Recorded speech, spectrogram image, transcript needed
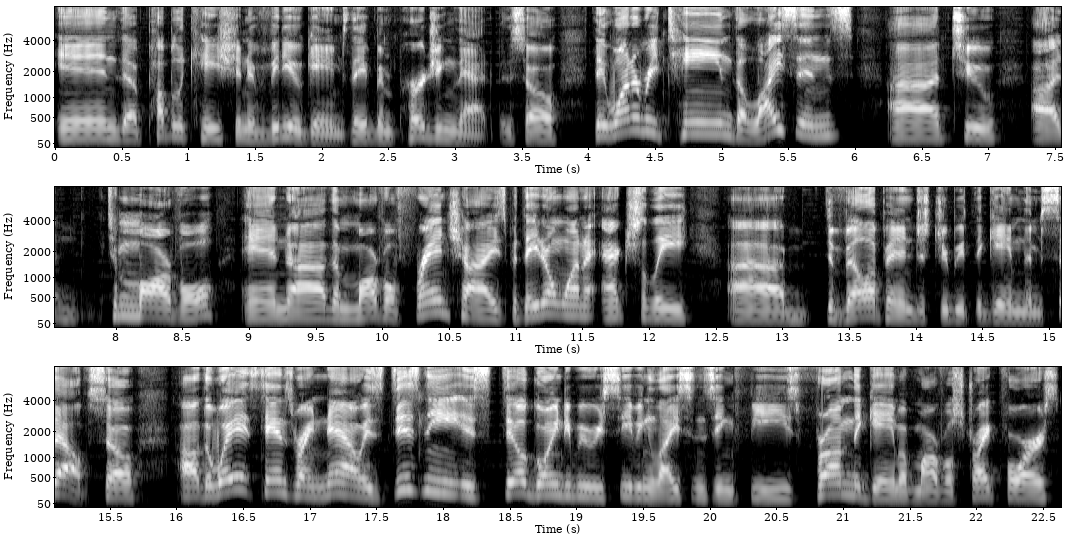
in the publication of video games. They've been purging that. So they want to retain the license uh, to uh, to Marvel and uh, the Marvel franchise, but they don't want to actually uh, develop and distribute the game themselves. So uh, the way it stands right now is Disney is still going to be receiving licensing fees from the game of Marvel Strike Force,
